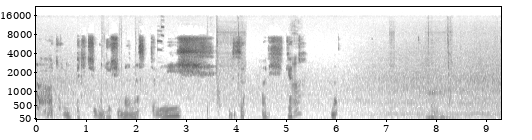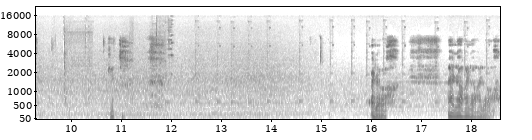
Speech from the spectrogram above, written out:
Ah, attends une petite seconde, je suis mal installé. Ça. Allez, 4. Hein non. 4. Alors, alors, alors.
